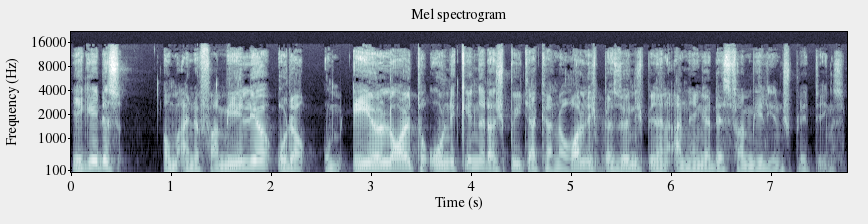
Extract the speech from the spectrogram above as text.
Hier geht es um eine Familie oder um Eheleute ohne Kinder, das spielt ja keine Rolle. Ich persönlich bin ein Anhänger des Familiensplittings.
